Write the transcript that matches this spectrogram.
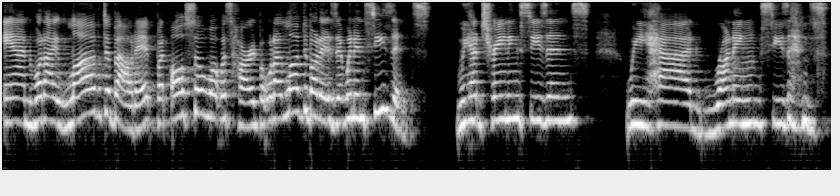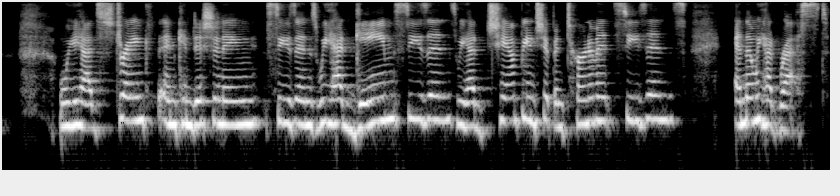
And what I loved about it, but also what was hard, but what I loved about it is it went in seasons. We had training seasons, we had running seasons, we had strength and conditioning seasons, we had game seasons, we had championship and tournament seasons, and then we had rest.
